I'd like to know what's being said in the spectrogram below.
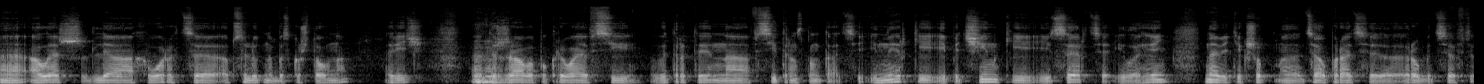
Е, Але ж для хворих це абсолютно безкоштовна річ. Е, Держава покриває всі витрати на всі трансплантації: і нирки, і печінки, і серця, і легень. Навіть якщо е, ця операція робиться в,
